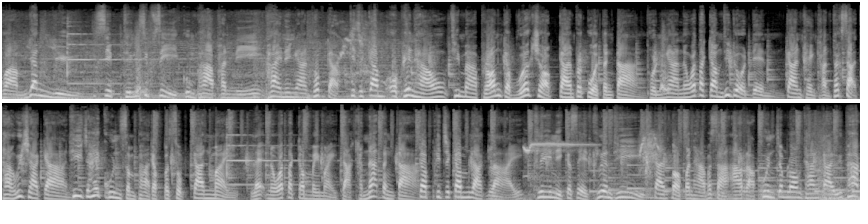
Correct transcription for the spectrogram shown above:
ความยั่งยืน 10ถึง14 กุมภาพันธ์นี้ ภายในงานพบกับกิจกรรม Open House ที่มาพร้อมกับเวิร์กช็อปการประกวดต่างๆ ผลงานนวัตกรรมที่โดดเด่น การแข่งขันทักษะทางวิชาการ ที่จะให้คุณสัมผัสกับประสบการณ์ใหม่ และนวัตกรรมใหม่ๆ จากคณะต่างๆ กับกิจกรรมหลากหลาย คลินิกเกษตรเคลื่อนที่ การตอบปัญหาภาษาอาหรับคุณจำลองทางกายวิภาค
